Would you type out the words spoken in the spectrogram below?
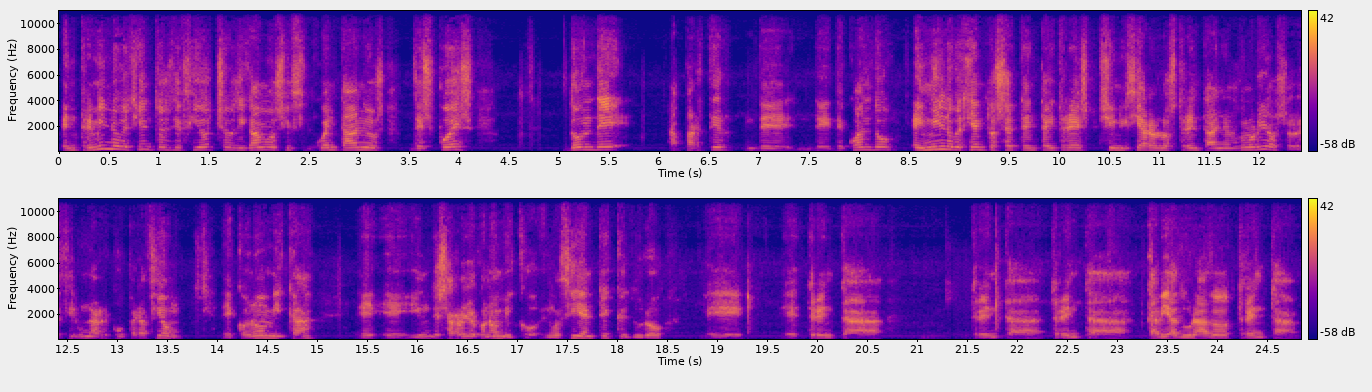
entre 1918, digamos, y 50 años después, donde a partir de, de, cuando en 1973 se iniciaron los 30 años gloriosos, es decir, una recuperación económica eh, eh, y un desarrollo económico en Occidente que duró 30, 30, 30, que había durado 30,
